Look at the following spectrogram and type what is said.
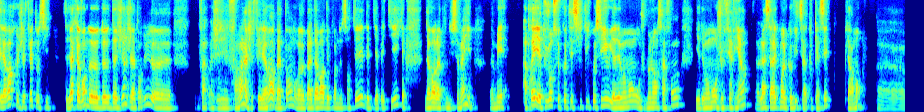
l'erreur que j'ai faite aussi. C'est-à-dire qu'avant d'agir, j'ai attendu. euh, Enfin, j'ai enfin, voilà, j'ai fait l'erreur d'attendre euh, bah, d'avoir des problèmes de santé, d'être diabétique, d'avoir l'apnée du sommeil. Mais après, il y a toujours ce côté cyclique aussi où il y a des moments où je me lance à fond, il y a des moments où je fais rien. Là, c'est vrai que moi, le Covid, ça a tout cassé, clairement. Euh,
